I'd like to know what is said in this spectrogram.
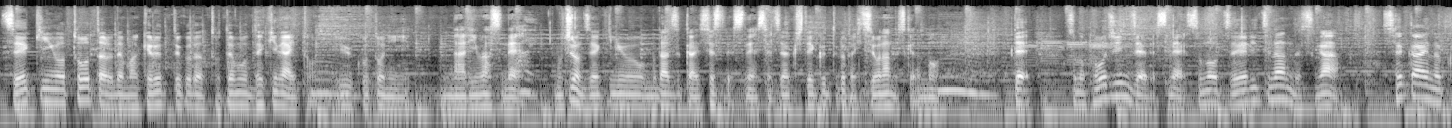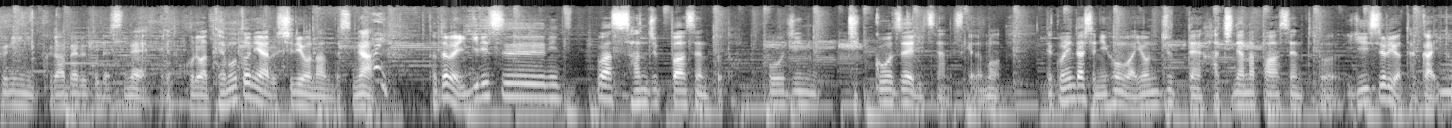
税金をトータルで負けるっていうことはとてもできないということになりますね、はい。もちろん税金を無駄遣いせずですね節約していくってことは必要なんですけども、うん。でその法人税ですねその税率なんですが世界の国に比べるとですね、えっと、これは手元にある資料なんですが、はい。例えばイギリスには30%と法人実効税率なんですけどもでこれに対して日本は40.87%とイギリスよりは高いと、うんう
